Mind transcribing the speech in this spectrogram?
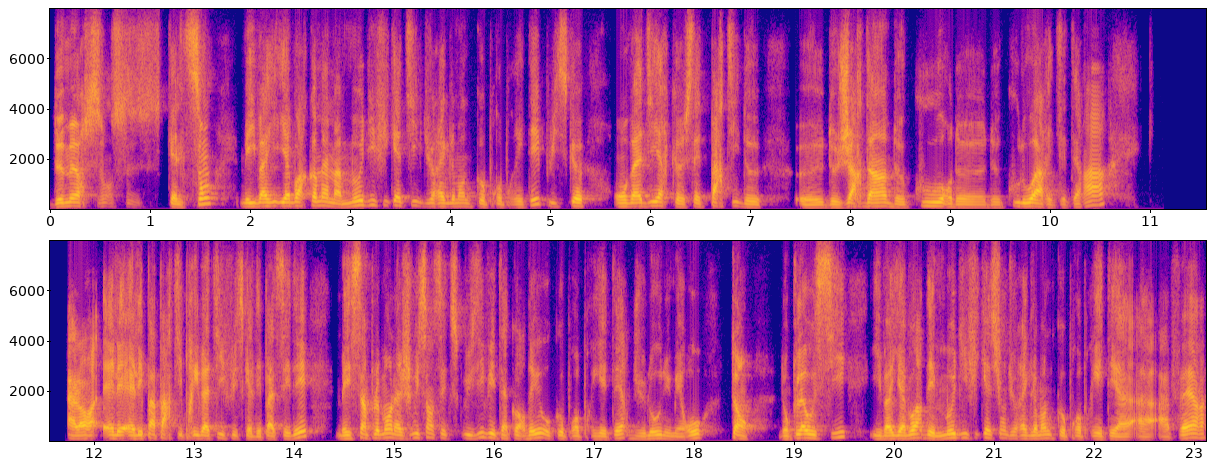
demeurent ce qu'elles sont, mais il va y avoir quand même un modificatif du règlement de copropriété, puisque on va dire que cette partie de, euh, jardin, de cours, de, de couloir, etc., alors, elle n'est pas partie privative puisqu'elle n'est pas cédée, mais simplement la jouissance exclusive est accordée au copropriétaire du lot numéro tant. Donc là aussi, il va y avoir des modifications du règlement de copropriété à, faire.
